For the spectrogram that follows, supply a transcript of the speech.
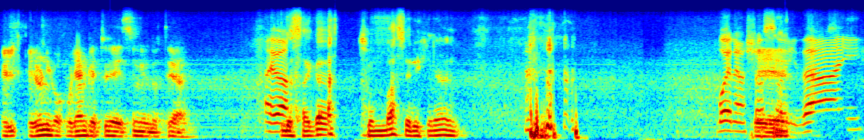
El, el único Julián que estudia diseño industrial. Ahí va. Le sacaste un base original. Bueno, yo Eh. soy Dai.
